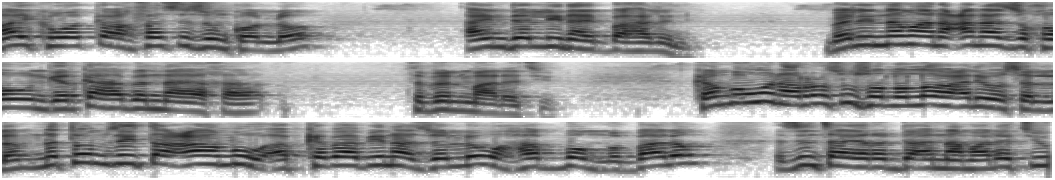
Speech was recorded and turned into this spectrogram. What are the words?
ማይ ክወቅዕ ክፈስስ እንከሎ ኣይንደሊና ይባሃልን እዩ። በሊ እነማ ንዓና ዝኸውን ጌርካ ሃበና ኢኻ ትብል ማለት እዩ። ከምኡ እውን ኣረሱል صለ ላሁ ለ ወሰለም ነቶም ዘይጠዓሙ ኣብ ከባቢና ዘለዉ ሃቦም ምባሎም እዚ እንታይ የረዳእና ማለት እዩ?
